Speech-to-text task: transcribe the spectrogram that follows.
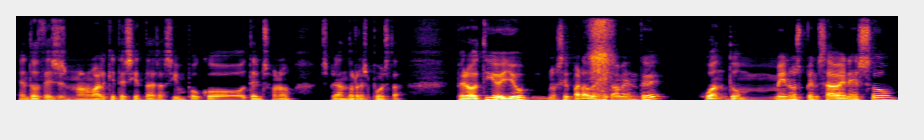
Entonces es normal que te sientas así un poco tenso, ¿no? Esperando respuesta. Pero, tío, yo, no sé, paradójicamente, cuanto menos pensaba en eso,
